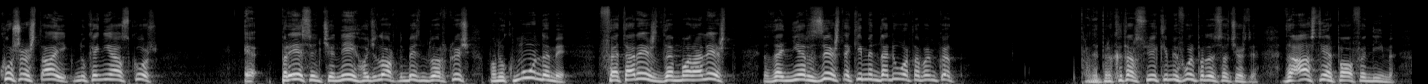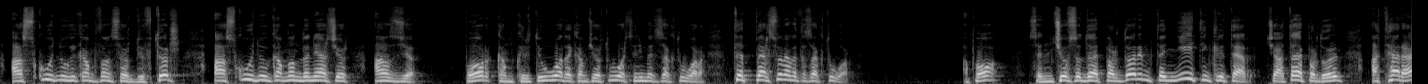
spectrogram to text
kush është ai, nuk e njeh askush. E presin që ne hoxhallarët të rrimë duarkryq, po nuk mundemi fetarisht dhe moralisht dhe njerëzisht e kemi të ndaluar ta bëjmë këtë. Pra dhe për këtë arsye kemi folë për këtë çështje. Dhe asnjëherë pa ofendime, askujt nuk i kam thënë se është dyfytyrësh, askujt nuk i kam thënë ndonjëherë që është asgjë. Por, kam kritikuar dhe kam qortuar qëndrime të caktuara, të personave të caktuar. Apo, se në qoftë se do e përdorim të njëjtin kriter, që ata e përdorin, atëherë,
